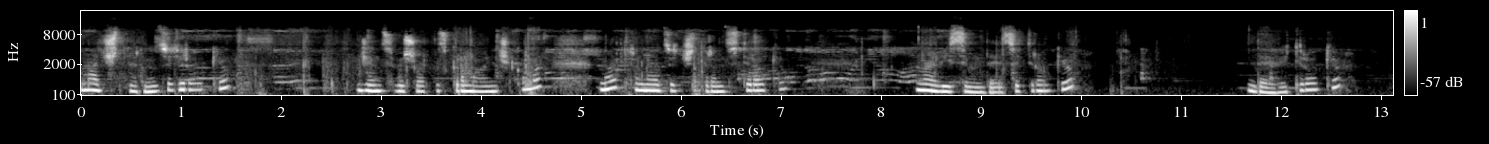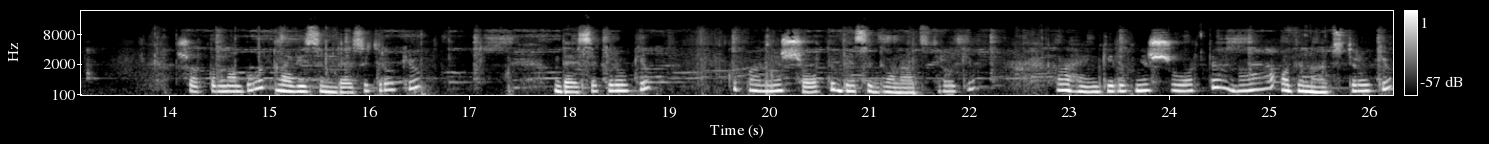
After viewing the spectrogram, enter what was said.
На 14 років. Джинсові шорти з карманчиками. На 13-14 років. На 8-10 років. 9 років. Шорти в набор на 8-10 років. 10 років. Купальні шорти 10-12 років. Легенькі літні шорти на 11 років.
